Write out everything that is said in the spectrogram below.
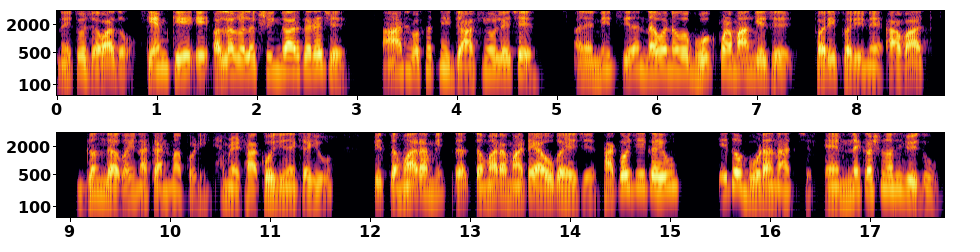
નહીં તો જવા દો. કેમ કે એ અલગ અલગ શૃંગાર કરે છે. આઠ વખતની ઝાંખીઓ લે છે અને નિત્ય નવો નવો ભોગ પણ માંગે છે. ફરી ફરીને આ વાત ગંગાબાઈના કાનમાં પડી. એમણે ઠાકોરજીને કહ્યું કે તમારા મિત્ર તમારા માટે આવું કહે છે. ઠાકોરજીએ કહ્યું, એ તો ભોળાનાથ છે. એમને કશું નથી જોઈતું.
